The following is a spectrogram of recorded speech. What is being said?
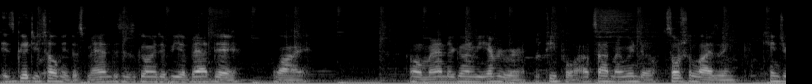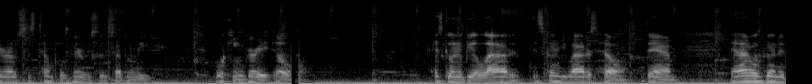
It's good you told me this, man. This is going to be a bad day. Why? Oh man, they're going to be everywhere. The people outside my window, socializing. Kenji rubs his temples nervously, suddenly looking very ill. It's going to be loud. It's going to be loud as hell. Damn. And I was going to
